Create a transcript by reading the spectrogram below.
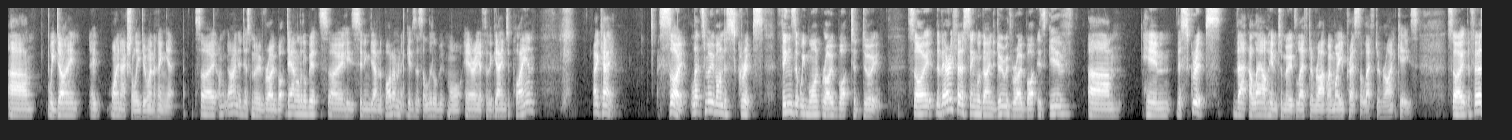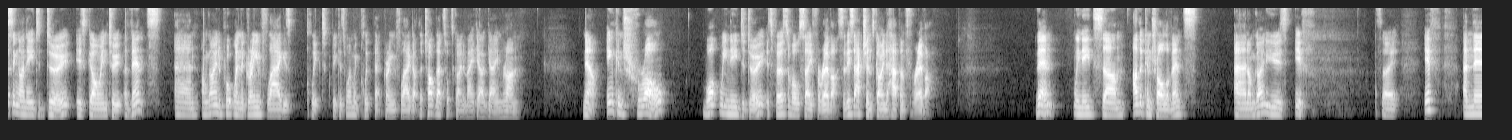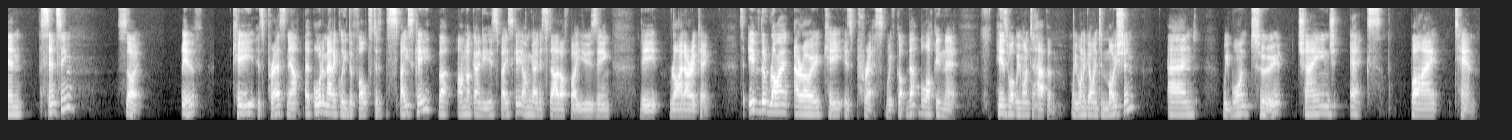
um, we don't, it won't actually do anything yet. So I'm going to just move robot down a little bit so he's sitting down the bottom and it gives us a little bit more area for the game to play in. Okay, so let's move on to scripts, things that we want robot to do. So the very first thing we're going to do with Robot is give um, him the scripts that allow him to move left and right when we press the left and right keys. So the first thing I need to do is go into events and I'm going to put when the green flag is clicked because when we click that green flag up the top that's what's going to make our game run. Now in control what we need to do is first of all say forever. So this action is going to happen forever. Then we need some other control events and I'm going to use if. So if and then sensing. So if key is pressed, now it automatically defaults to space key, but I'm not going to use space key. I'm going to start off by using the right arrow key. So if the right arrow key is pressed, we've got that block in there. Here's what we want to happen. We want to go into motion and we want to change X by 10.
